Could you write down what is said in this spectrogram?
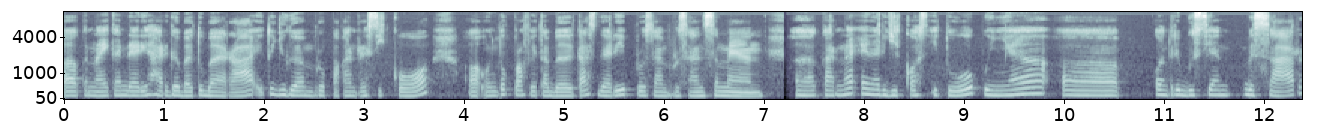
uh, kenaikan dari harga batu bara itu juga merupakan resiko uh, untuk profitabilitas dari perusahaan-perusahaan semen. Uh, karena energi cost itu punya uh, kontribusi yang besar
